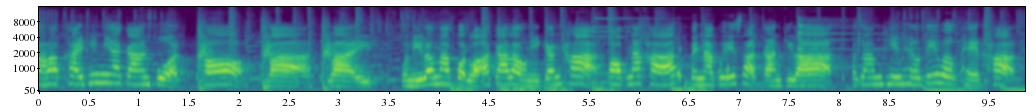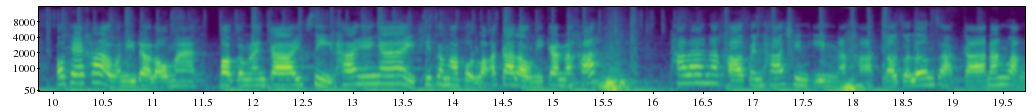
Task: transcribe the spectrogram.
สำหรับใครที่มีอาการปวดข้อ บ่า ไหล่ วันนี้เรามาปลดล็อกอาการเหล่านี้กันค่ะ ป๊อปนะคะ เป็นนักวิทยาศาสตร์การกีฬา ประจำทีม Healthy Workplace ค่ะ โอเคค่ะ วันนี้เดี๋ยวเรามาออกกำลังกาย 4 ท่าง่าย ๆ ที่จะมาปลดล็อกอาการเหล่านี้กันนะคะท่าแรกนะคะเป็นท่าชินอินนะคะ เราจะเริ่มจากการนั่งหลัง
